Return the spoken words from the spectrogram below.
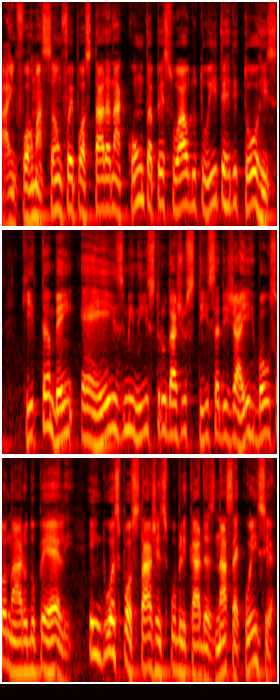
A informação foi postada na conta pessoal do Twitter de Torres, que também é ex-ministro da Justiça de Jair Bolsonaro do PL. Em duas postagens publicadas na sequência,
